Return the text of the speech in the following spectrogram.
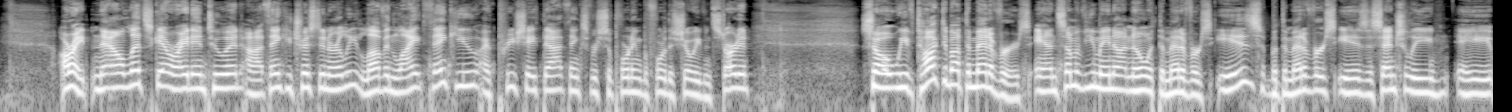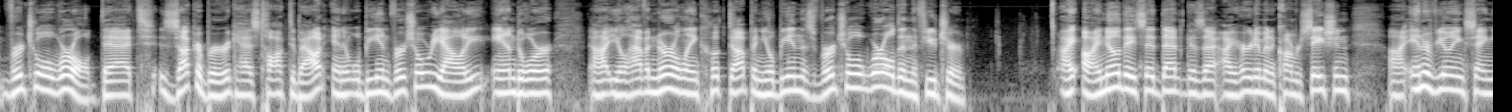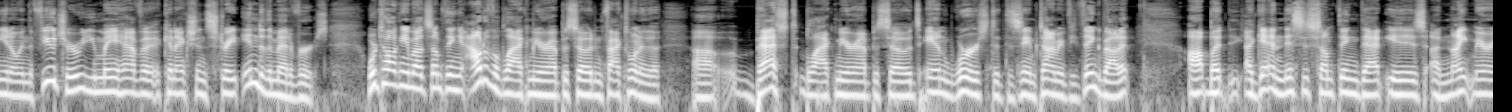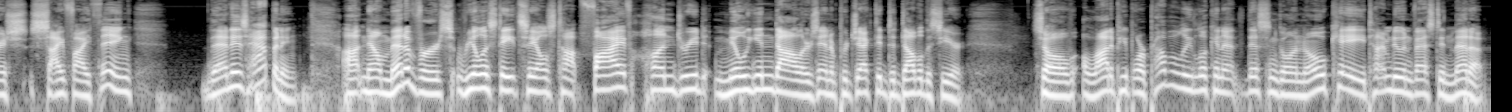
All right, now let's get right into it. Uh, thank you, Tristan Early, Love and Light. Thank you. I appreciate that. Thanks for supporting before the show even started. So, we've talked about the metaverse, and some of you may not know what the metaverse is, but the metaverse is essentially a virtual world that Zuckerberg has talked about, and it will be in virtual reality and or uh, you'll have a Neuralink hooked up, and you'll be in this virtual world in the future. I I know they said that because I, I heard him in a conversation uh, interviewing, saying you know in the future you may have a connection straight into the metaverse. We're talking about something out of a Black Mirror episode. In fact, one of the uh, best Black Mirror episodes and worst at the same time, if you think about it. Uh, but again, this is something that is a nightmarish sci fi thing that is happening. Uh, now, Metaverse real estate sales top $500 million and are projected to double this year. So, a lot of people are probably looking at this and going, okay, time to invest in Meta.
